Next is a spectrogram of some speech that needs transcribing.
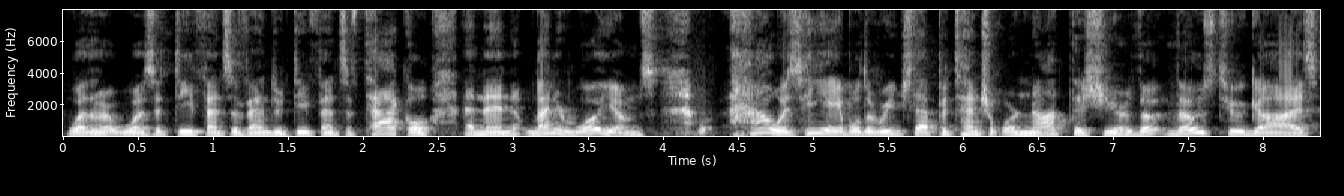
whether it was a defensive end or defensive tackle. And then Leonard Williams, how is he able to reach that potential or not this year? Th- those two guys,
